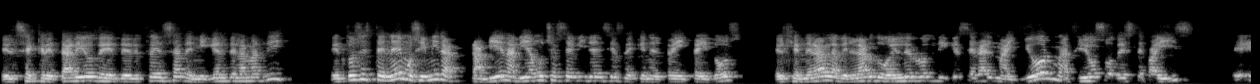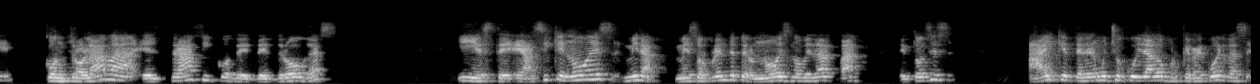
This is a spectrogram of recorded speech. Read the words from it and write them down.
el secretario de, Defensa de Miguel de la Madrid. Entonces tenemos, y mira, también había muchas evidencias de que en el 32 el general Abelardo L. Rodríguez era el mayor mafioso de este país, eh, controlaba el tráfico de, drogas, y este, así que no es, mira, me sorprende, pero no es novedad, va. Entonces, hay que tener mucho cuidado porque recuerdas,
